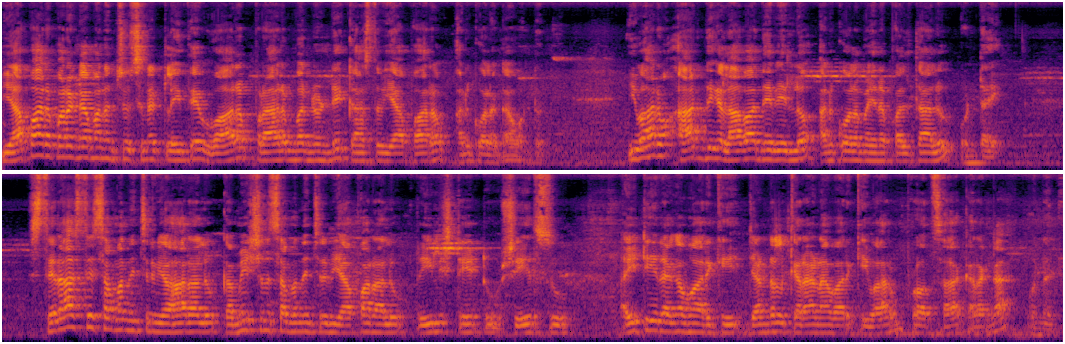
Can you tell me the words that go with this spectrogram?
వ్యాపార పరంగా మనం చూసినట్లయితే వారం ప్రారంభం నుండి కాస్త వ్యాపారం అనుకూలంగా ఉంటుంది. ఈ వారం ఆర్థిక లావాదేవీల్లో అనుకూలమైన ఫలితాలు ఉంటాయి. స్థిరాస్తి సంబంధించిన వ్యవహారాలు కమిషన్ సంబంధించిన వ్యాపారాలు రియల్ ఎస్టేటు షేర్సు ఐటీ రంగం వారికి జనరల్ కిరాణా వారికి ఈ వారం ప్రోత్సాహకరంగా ఉన్నది.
